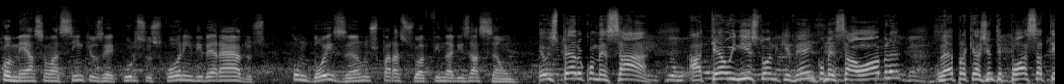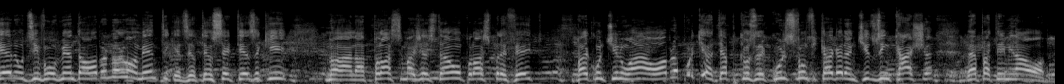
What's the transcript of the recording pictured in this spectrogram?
começam assim que os recursos forem liberados, com dois anos para sua finalização. Eu espero começar até o início do ano que vem, começar a obra, né, para que a gente possa ter o desenvolvimento da obra normalmente. Quer dizer, eu tenho certeza que na, na próxima gestão, o próximo prefeito vai continuar a obra, porque até porque os recursos vão ficar garantidos em caixa né, para terminar a obra.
